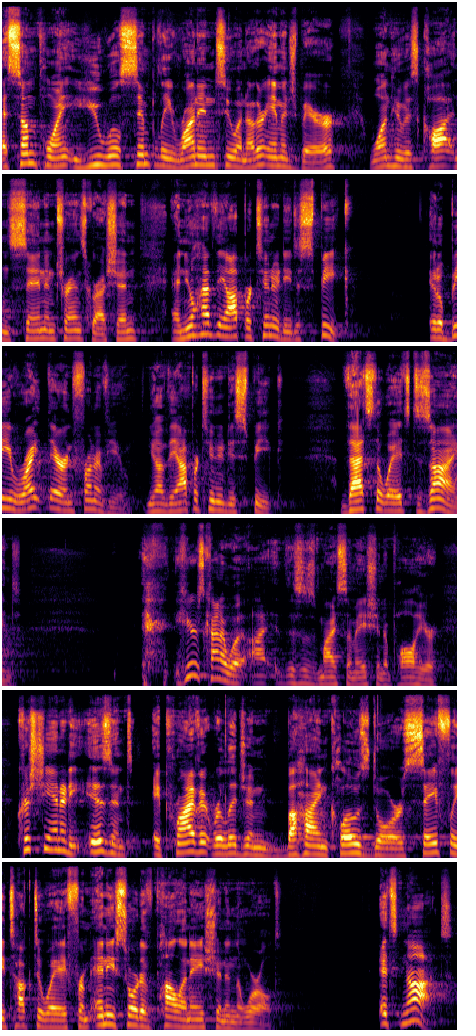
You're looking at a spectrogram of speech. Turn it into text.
At some point, you will simply run into another image bearer, one who is caught in sin and transgression, and you'll have the opportunity to speak. It'll be right there in front of you. You have the opportunity to speak. That's the way it's designed. Here's kind of what I, this is my summation of Paul here. Christianity isn't a private religion behind closed doors, safely tucked away from any sort of pollination in the world. It's not.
